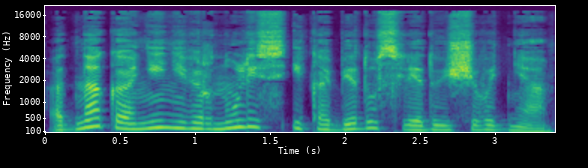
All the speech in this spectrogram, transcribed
Однако они не вернулись и к обеду следующего дня.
